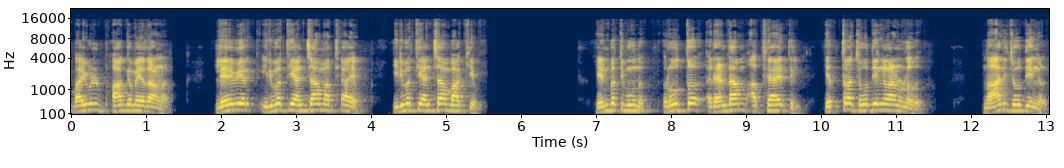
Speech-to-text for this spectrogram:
ബൈബിൾ ഭാഗം ഏതാണ്? ലേവിയർ ഇരുപത്തി അഞ്ചാം അധ്യായം ഇരുപത്തി അഞ്ചാം വാക്യം. എൺപത്തിമൂന്ന്. റൂത്ത് രണ്ടാം അധ്യായത്തിൽ എത്ര ചോദ്യങ്ങളാണുള്ളത്? നാല് ചോദ്യങ്ങൾ.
